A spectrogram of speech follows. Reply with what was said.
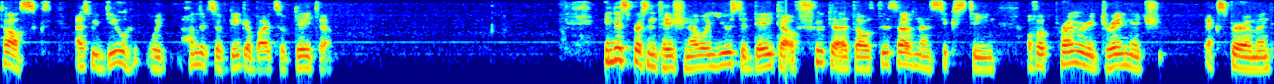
task as we deal with hundreds of gigabytes of data. In this presentation, I will use the data of Schluter et al. 2016 of a primary drainage experiment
